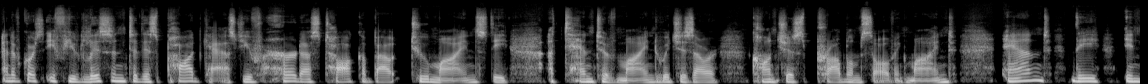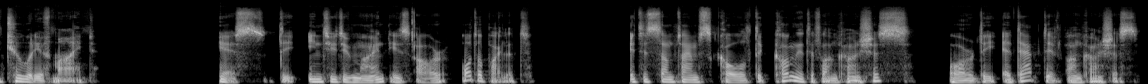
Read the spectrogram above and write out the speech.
And of course, if you listen to this podcast, you've heard us talk about two minds the attentive mind, which is our conscious problem solving mind, and the intuitive mind. Yes, the intuitive mind is our autopilot. It is sometimes called the cognitive unconscious or the adaptive unconscious.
